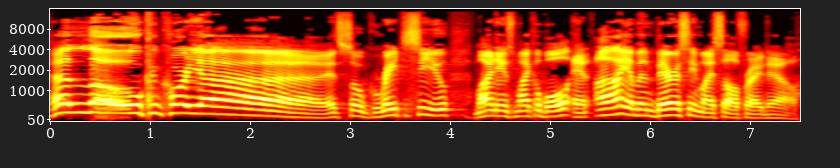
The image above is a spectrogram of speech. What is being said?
Hello, Concordia! It's so great to see you. My name's Michael Bull, and I am embarrassing myself right now.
